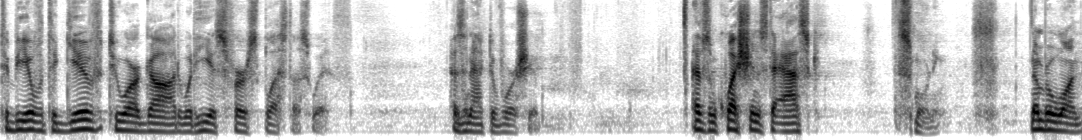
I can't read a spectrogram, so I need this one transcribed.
to be able to give to our God what He has first blessed us with as an act of worship. I have some questions to ask this morning. Number one,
